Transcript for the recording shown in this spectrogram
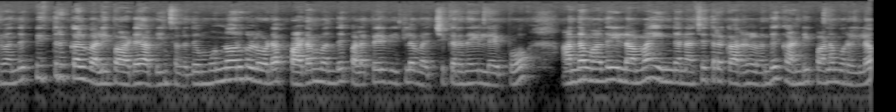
இது வந்து பித்ருக்கள் வழிபாடு அப்படின்னு சொல்லுது முன்னோர்களோட படம் வந்து பல பேர் வீட்டில் வச்சுக்கிறதே இல்லை இப்போது அந்த மாதிரி இல்லாமல் இந்த நட்சத்திரக்காரர்கள் வந்து கண்டிப்பான முறையில்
